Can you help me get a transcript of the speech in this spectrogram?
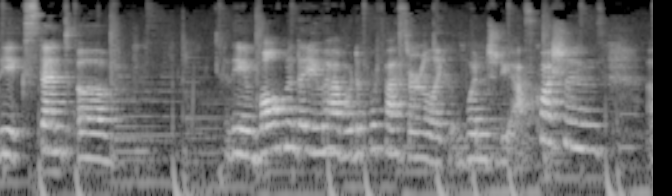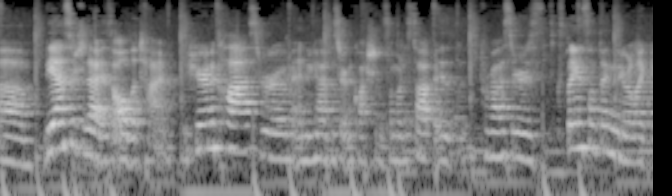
the extent of the involvement that you have with the professor, like when should you ask questions? Um, the answer to that is all the time. If you're in a classroom and you have a certain question, someone is talking, professor is explaining something and you're like,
